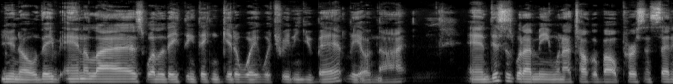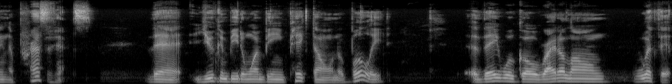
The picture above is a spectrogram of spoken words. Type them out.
you know, they've analyzed whether they think they can get away with treating you badly or not, and this is what I mean when I talk about person setting the precedence that you can be the one being picked on or bullied. They will go right along with it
